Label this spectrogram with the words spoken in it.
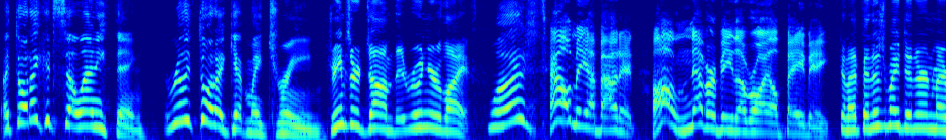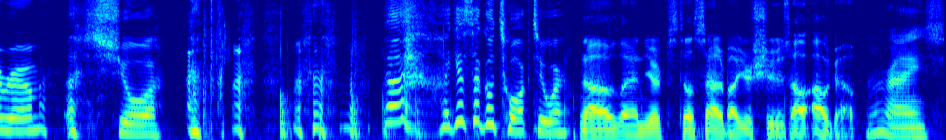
I thought I could sell anything. I really thought I'd get my dream. Dreams are dumb. They ruin your life. What? Tell me about it. I'll never be the royal baby. Can I finish my dinner in my room? Uh, sure. uh, I guess I'll go talk to her. No, Len, you're still sad about your shoes. I'll, I'll go. All right.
